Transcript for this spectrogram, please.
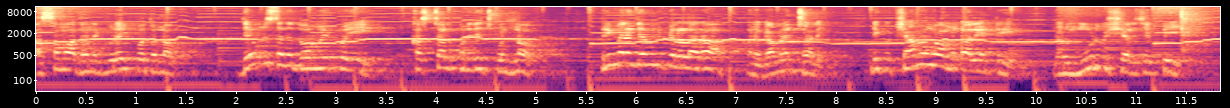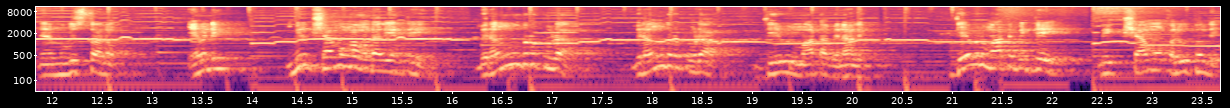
అసమాధానానికి గురైపోతున్నావు. దేవుని సన్ని దూరమైపోయి కష్టాలు కొని తెచ్చుకుంటున్నావు. ప్రియమైన దేవుని పిల్లలారా మనం గమనించాలి. నీకు క్షేమంగా ఉండాలి అంటే నేను మూడు విషయాలు చెప్పి నేను ముగిస్తాను. ఏమండి? మీరు క్షేమంగా ఉండాలి అంటే మీరందరూ కూడా మీరందరూ కూడా దేవుని మాట వినాలి. దేవుని మాట వింటే మీకు క్షేమం కలుగుతుంది.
